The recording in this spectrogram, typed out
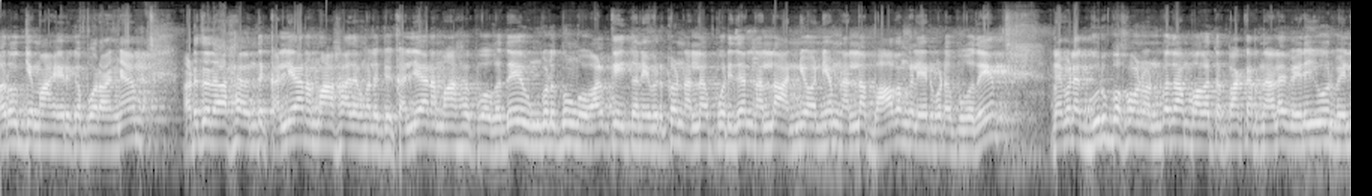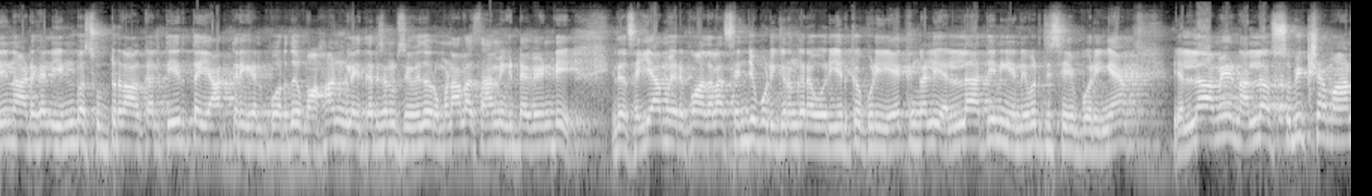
ஆரோக்கியமாக இருக்க போறாங்க. அடுத்ததாக வந்து கல்யாணமாகாதவங்களுக்கு கல்யாணமாக போகுது. உங்களுக்கும் உங்கள் வாழ்க்கை துணைவிற்கும் நல்ல புரிதல் நல்ல அந்யோன்யம் நல்ல பாவங்கள் ஏற்பட போகுது. அதேபோல குரு பகவான் ஒன்பதாம் பாவத்தை பார்க்கறதுனால வெளியூர் வெளிநாடு வெளிநாடுகள் இன்ப சுற்றுலாக்கள் தீர்த்த யாத்திரைகள் போகிறது மகான்களை தரிசனம் செய்வது ரொம்ப நாளாக சாமி கிட்ட வேண்டி இதை செய்யாமல் இருக்கும். அதெல்லாம் செஞ்சு பிடிக்கணுங்கிற ஒரு இருக்கக்கூடிய ஏக்கங்கள் எல்லாத்தையும் நீங்கள் நிவர்த்தி செய்ய போறீங்க. எல்லாமே நல்ல சுபிக்ஷமான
